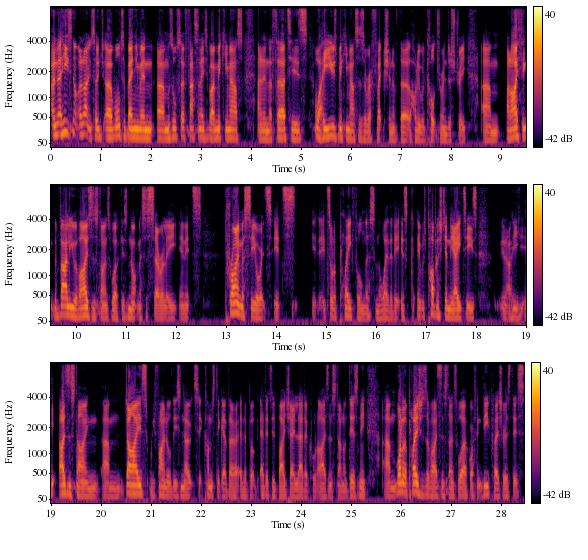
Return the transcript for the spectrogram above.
and he's not alone. So uh, Walter Benjamin um, was also fascinated by Mickey Mouse, and in the 30s, well, he used Mickey Mouse as a reflection of the Hollywood culture industry. Um, and I think the value of Eisenstein's work is not necessarily in its primacy or its its it- its sort of playfulness and the way that it is. It was published in the 80s. You know, he, he Eisenstein um, dies. We find all these notes. It comes together in a book edited by Jay Leyda called Eisenstein on Disney. Um, one of the pleasures of Eisenstein's work, or I think the pleasure, is this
